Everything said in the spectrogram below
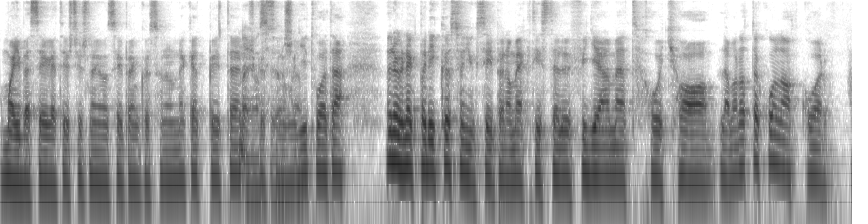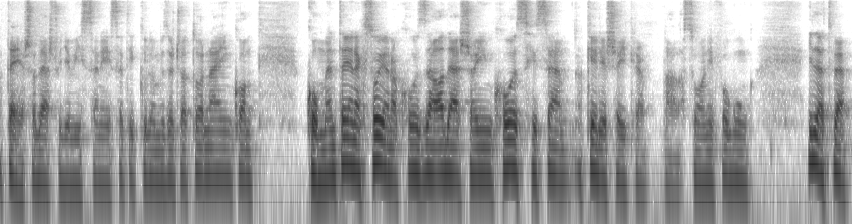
A mai beszélgetést is nagyon szépen köszönöm neked, Péter, nagyon és köszönöm, szívesen. hogy itt voltál. Önöknek pedig köszönjük szépen a megtisztelő figyelmet, hogyha lemaradtak volna, akkor a teljes adást ugye visszanézhetik különböző csatornáinkon. Kommenteljenek, szóljanak hozzá adásainkhoz, hiszen a kérdéseikre válaszolni fogunk. Illetve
